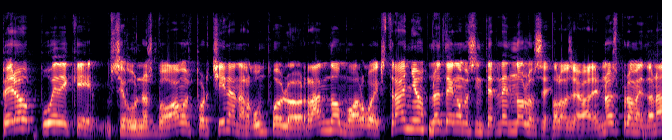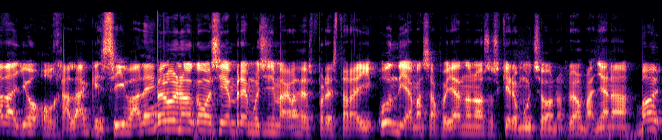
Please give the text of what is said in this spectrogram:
Pero puede que, según nos movamos por China, en algún pueblo random o algo extraño, no tengamos internet, no lo sé. No lo sé, ¿vale? No os prometo nada, yo ojalá que sí, ¿vale? Pero bueno, como siempre, muchísimas gracias por estar ahí un día más apoyándonos. Os quiero mucho, nos vemos mañana. Bye.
